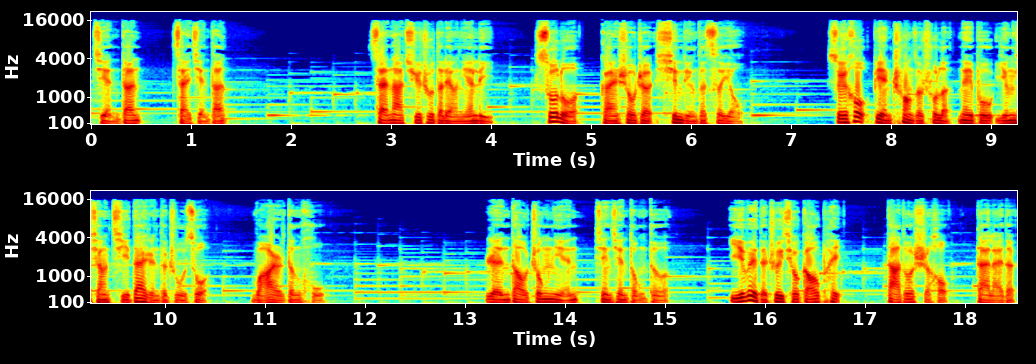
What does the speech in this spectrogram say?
简单再简单。在那居住的两年里，梭罗感受着心灵的自由，随后便创作出了那部影响几代人的著作《瓦尔登湖》。人到中年，渐渐懂得，一味的追求高配，大多时候带来的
